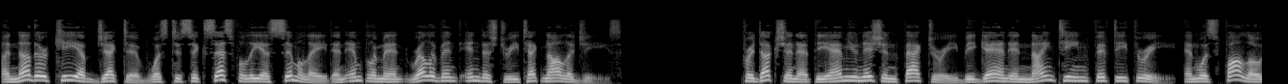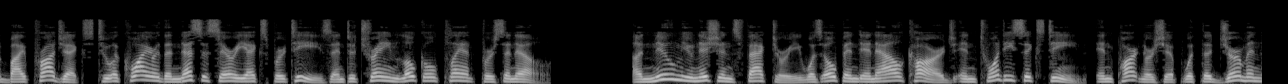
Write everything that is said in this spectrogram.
Another key objective was to successfully assimilate and implement relevant industry technologies. Production at the ammunition factory began in 1953, and was followed by projects to acquire the necessary expertise and to train local plant personnel. A new munitions factory was opened in Al Kharj in 2016, in partnership with the German,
